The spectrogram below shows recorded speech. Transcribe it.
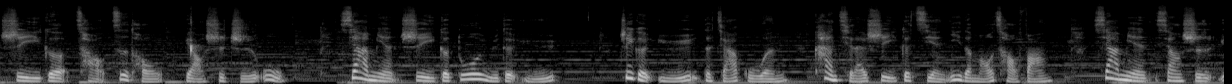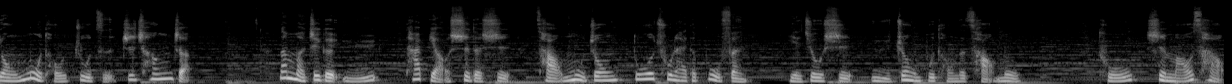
是一个草字头，表示植物；下面是一个多余的“鱼”。这个“鱼”的甲骨文看起来是一个简易的茅草房，下面像是用木头柱子支撑着。那么这个“鱼”它表示的是。草木中多出来的部分，也就是与众不同的草木。图是茅草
